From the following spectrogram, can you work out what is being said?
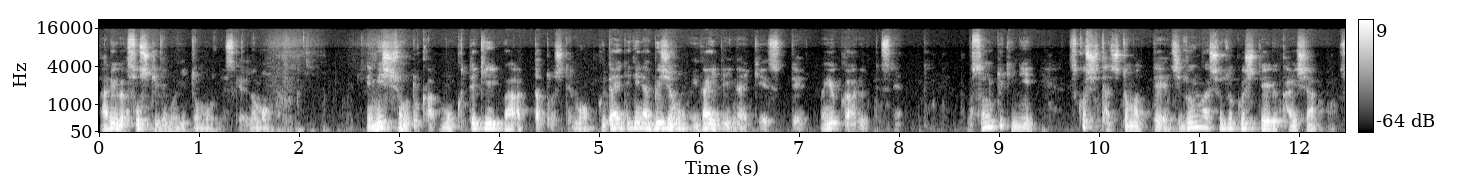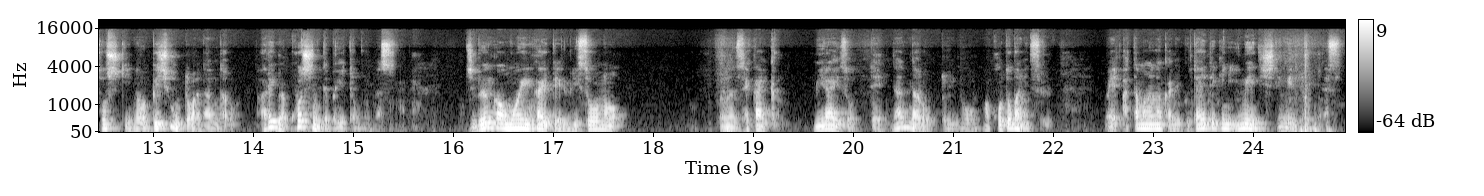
あるいは組織でもいいと思うんですけれども、ミッションとか目的はあったとしても、具体的なビジョンを描いていないケースってよくあるんですね。その時に少し立ち止まって自分が所属している会社、組織のビジョンとは何だろうあるいは個人でもいいと思います。自分が思い描いている理想の世界観、未来像って何だろうというのを言葉にする。頭の中で具体的にイメージしてみるといいです。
